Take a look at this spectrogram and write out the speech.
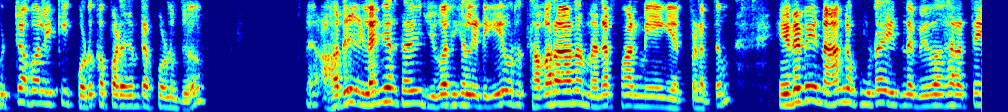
குற்றவாளிக்கு கொடுக்கப்படுகின்ற பொழுது அது இளைஞர்கள் யுவதிகளிடையே ஒரு தவறான மனப்பான்மையை ஏற்படுத்தும். எனவே நாங்கள் கூட இந்த விவகாரத்தை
